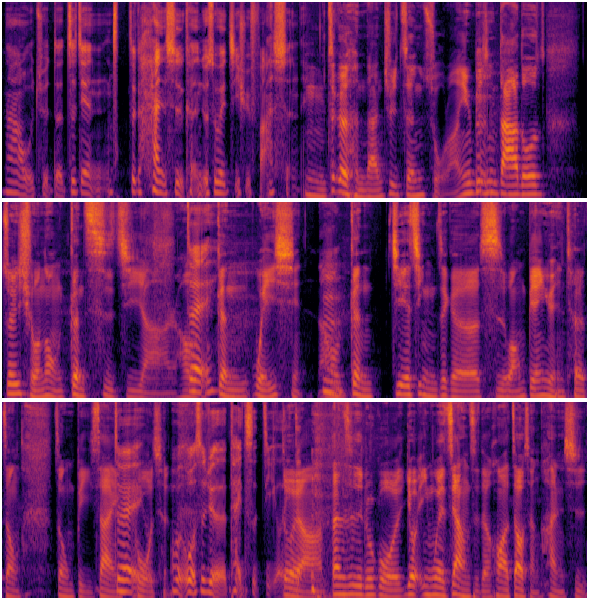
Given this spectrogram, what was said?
那我觉得这件这个憾事可能就是会继续发生、欸。嗯，这个很难去斟酌啦，因为毕竟大家都追求那种更刺激啊，然后更危险，然后更。接近这个死亡边缘的这种 这种比赛过程，我我是觉得太刺激了。对啊，但是如果又因为这样子的话造成憾事，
